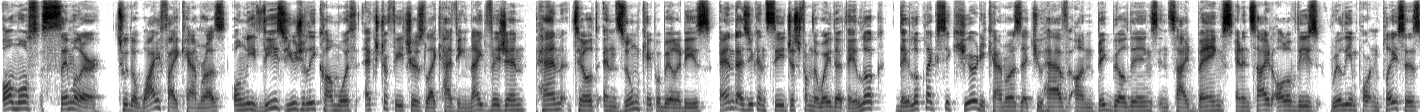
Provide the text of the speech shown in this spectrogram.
almost similar to the Wi-Fi cameras, only these usually come with extra features like having night vision, pan, tilt, and zoom capabilities. And as you can see just from the way that they look, they look like security cameras that you have on big buildings, inside banks, and inside all of these really important places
